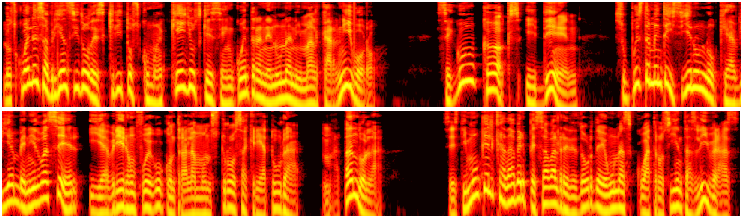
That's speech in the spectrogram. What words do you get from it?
los cuales habrían sido descritos como aquellos que se encuentran en un animal carnívoro. Según Cox y Dean, supuestamente hicieron lo que habían venido a hacer y abrieron fuego contra la monstruosa criatura, matándola. Se estimó que el cadáver pesaba alrededor de unas 400 libras,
